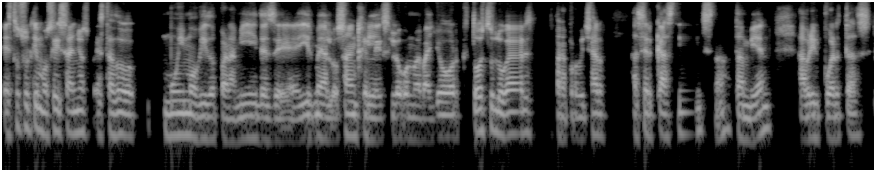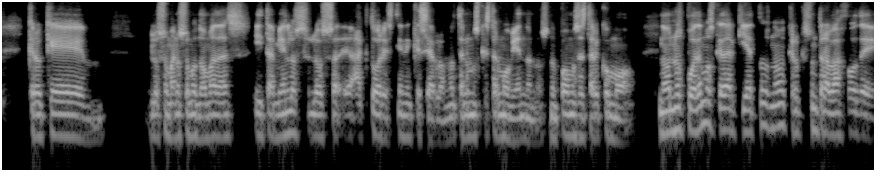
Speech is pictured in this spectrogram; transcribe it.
Estos últimos seis años he estado muy movido para mí, desde irme a Los Ángeles, luego Nueva York, todos estos lugares para aprovechar hacer castings también, abrir puertas. Creo que los humanos somos nómadas y también los, los actores tienen que serlo, no tenemos que estar moviéndonos, no podemos estar como, no nos podemos quedar quietos, ¿no? Creo que es un trabajo de,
